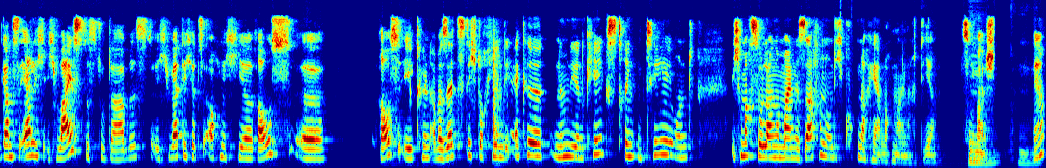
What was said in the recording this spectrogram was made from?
ganz ehrlich, ich weiß, dass du da bist. Ich werde dich jetzt auch nicht hier raus, äh, rausekeln, aber setz dich doch hier in die Ecke, nimm dir einen Keks, trink einen Tee und ich mache so lange meine Sachen und ich gucke nachher nochmal nach dir, zum mhm. Beispiel. Mhm. Ja?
